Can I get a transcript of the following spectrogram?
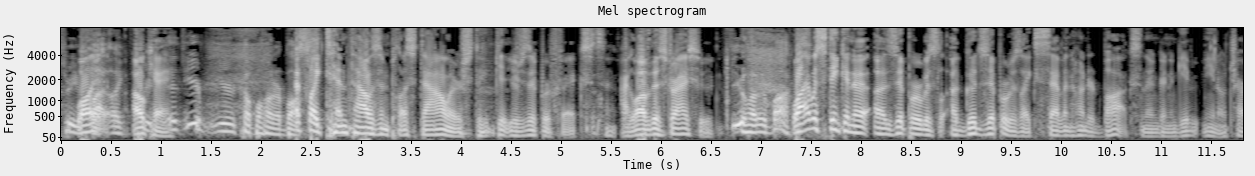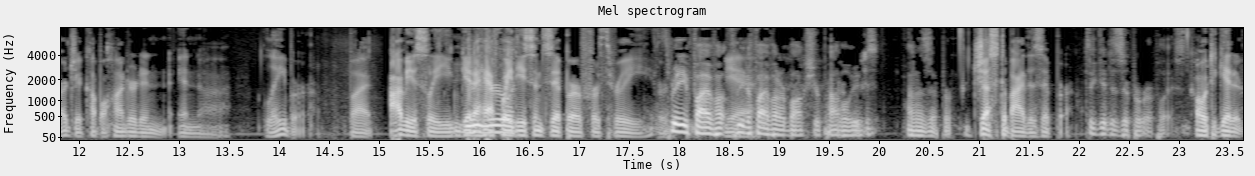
three Well, five, like okay. you're you're a couple hundred bucks. That's like ten thousand plus dollars to get your zipper fixed. I love this dry suit. a few hundred bucks. Well, I was thinking a, a zipper was a good zipper was like seven hundred bucks, and they're going to give you know charge you a couple hundred in in uh, labor. But obviously, you can get a You're- halfway you're- decent zipper for three, or three five hu- three to five hundred bucks. You're probably on a zipper just to buy the zipper. to get a zipper replaced. Oh, to get it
